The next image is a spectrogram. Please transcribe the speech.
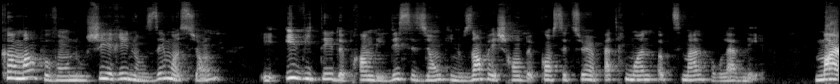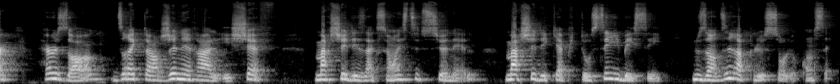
Comment pouvons-nous gérer nos émotions et éviter de prendre des décisions qui nous empêcheront de constituer un patrimoine optimal pour l'avenir? Mark Herzog, directeur général et chef marché des actions institutionnelles, marché des capitaux CIBC, nous en dira plus sur le concept.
